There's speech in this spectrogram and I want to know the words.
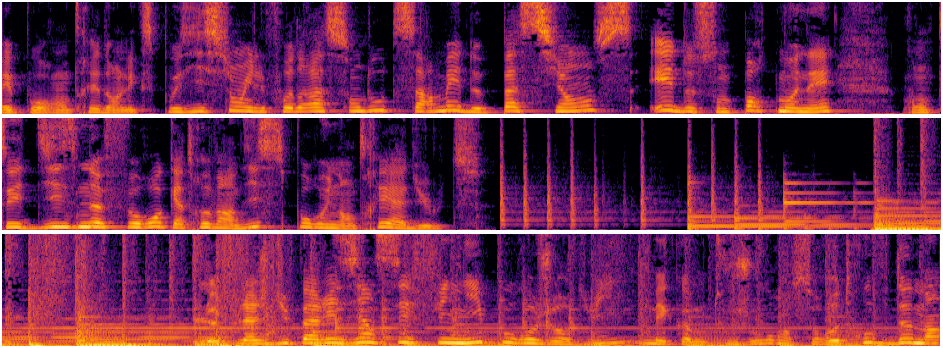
Mais pour entrer dans l'exposition, il faudra sans doute s'armer de patience et de son porte-monnaie. Comptez 19,90€ pour une entrée adulte. Le flash du Parisien, c'est fini pour aujourd'hui, mais comme toujours, on se retrouve demain.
